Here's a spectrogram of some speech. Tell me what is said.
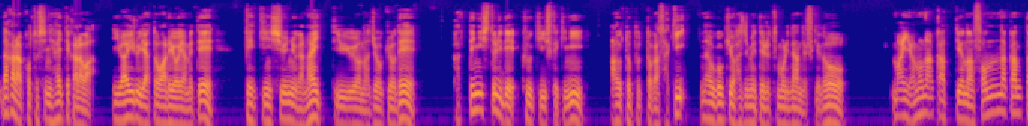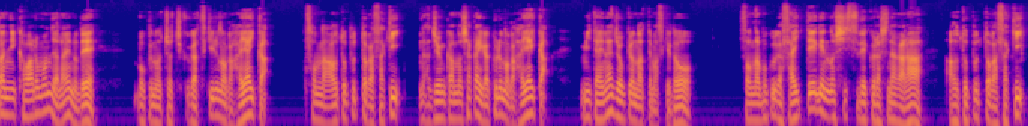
だから今年に入ってからは、いわゆる雇われをやめて、現金収入がないっていうような状況で、勝手に一人で空気質的にアウトプットが先な動きを始めてるつもりなんですけど、まあ世の中っていうのはそんな簡単に変わるもんじゃないので、僕の貯蓄が尽きるのが早いか、そんなアウトプットが先な循環の社会が来るのが早いか、みたいな状況になってますけど、そんな僕が最低限の資質で暮らしながら、アウトプットが先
